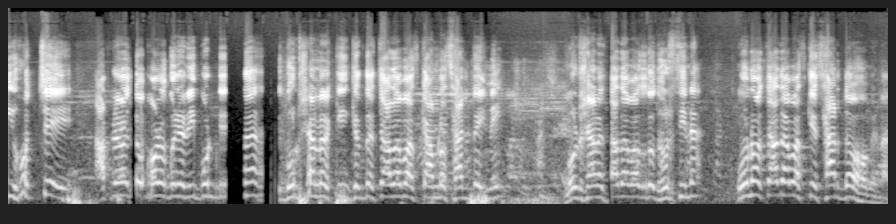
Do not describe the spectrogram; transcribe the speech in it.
ই হচ্ছে আপনারা তো বড় করে রিপোর্ট দিচ্ছেন না গুলশানের কি কিন্তু চাঁদাবাজকে আমরা ছাড় দেই নেই। গুলশানের চাঁদাবাজকে ধরছি না কোনো চাঁদাবাজকে ছাড় দেওয়া হবে না।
